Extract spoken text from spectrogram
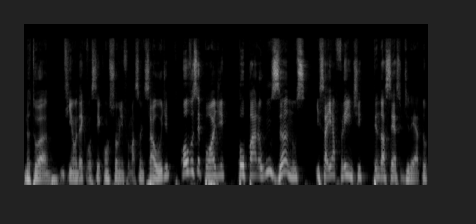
na tua, enfim, onde é que você consome informação de saúde, ou você pode poupar alguns anos e sair à frente, tendo acesso direto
